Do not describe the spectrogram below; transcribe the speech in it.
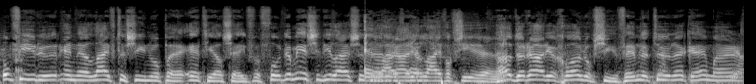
Om 4 uur en eh, live te zien op eh, RTL 7. Voor de mensen die luisteren En naar de live- radio. en live op CFM, hè? Houd de radio gewoon op CFM natuurlijk, hè, maar...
